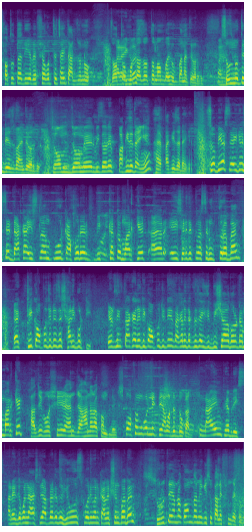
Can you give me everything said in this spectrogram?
সততা দিয়ে ব্যবসা করতে চাই তার জন্য যত মোটা যত লম্বাই হোক বানাতে পারবে। সুন্নতি ড্রেস বানাইতে পারবে। জমজমের ভিতরে পাকিজা টাইং হ্যাঁ পাকিজা ডাকে সো বিয়ার্স এইটা হচ্ছে ঢাকা ইসলামপুর কাপড়ের বিখ্যাত মার্কেট আর এই শাড়ি দেখতে পাচ্ছেন উত্তরা ব্যাংক এক ঠিক অপোজিটে যে শাড়িপট্টি এটা ঠিক তাকালে ঠিক অপোজিটে তাকালে দেখতে চাই যে বিশাল বড় একটা market Haji Bashir and Jahanara complex প্রথম গল্লিতে আমাদের দোকান। নাইম ফেব্রিক্স আর এই দোকানে আসলে আপনারা কিন্তু হিউজ পরিমাণ কালেকশন পাবেন। শুরুতে আমরা কম দামে কিছু কালেকশন দেখাবো।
